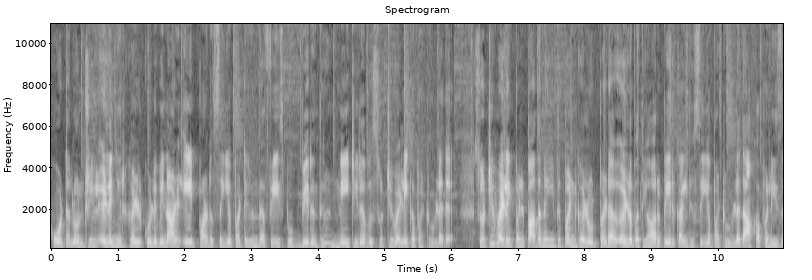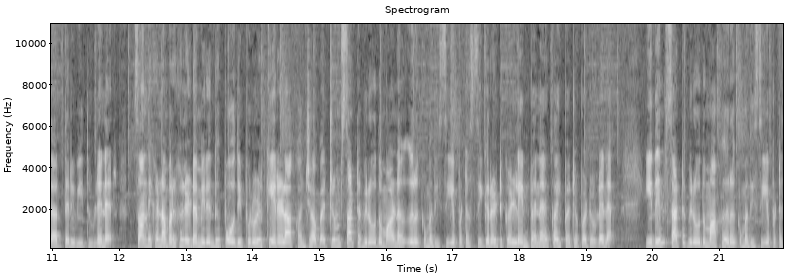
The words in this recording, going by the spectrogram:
ஹோட்டல் ஒன்றில் இளைஞர்கள் குழுவினால் ஏற்பாடு செய்யப்பட்டிருந்த ஃபேஸ்புக் விருந்து நேற்றிரவு சுற்றி வளைக்கப்பட்டுள்ளது. சுற்றி வளைப்பில் பதினைந்து பெண்கள் உட்பட எழுபத்தி ஆறு பேர் கைது செய்யப்பட்டுள்ளதாக போலீசார் தெரிவித்துள்ளனர். சந்தேக நபர்களிடமிருந்து போதைப்பொருள் கேரளா கஞ்சா மற்றும் சட்டவிரோதமான இறக்குமதி செய்யப்பட்ட சிகரெட்டுகள் என்பன கைப்பற்றப்பட்டுள்ளன. இதில் சட்டவிரோதமாக இறக்குமதி செய்யப்பட்ட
